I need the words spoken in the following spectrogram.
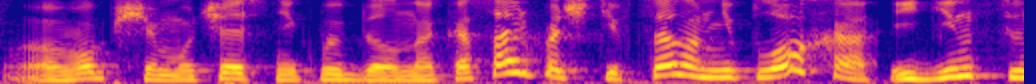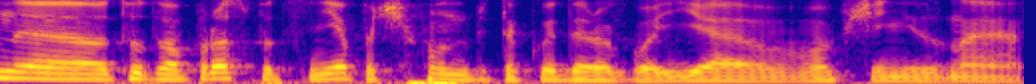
В общем, участник выбил на косарь почти. В целом неплохо. Единственное, тут вопрос по цене, почему он такой дорогой, я вообще не знаю.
